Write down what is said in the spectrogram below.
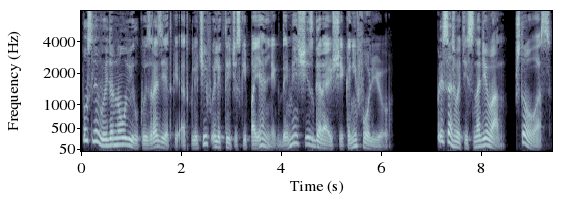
После выдернул вилку из розетки, отключив электрический паяльник, дымящий сгорающей канифолью. «Присаживайтесь на диван. Что у вас?»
